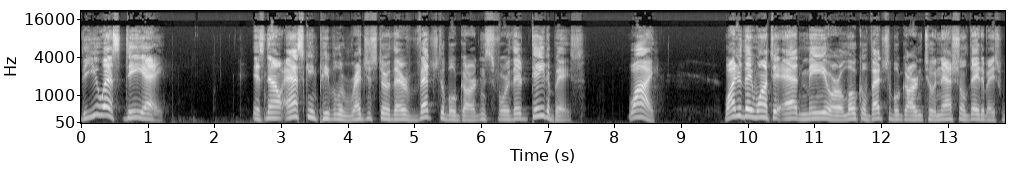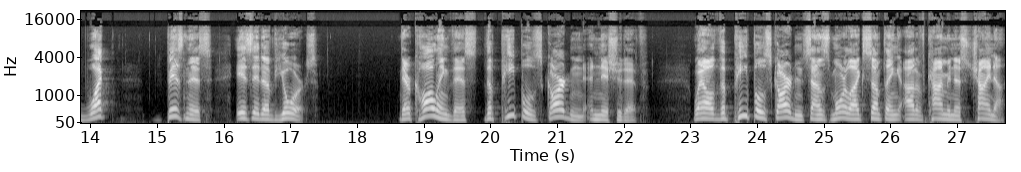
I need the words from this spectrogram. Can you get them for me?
the USDA is now asking people to register their vegetable gardens for their database. Why? Why do they want to add me or a local vegetable garden to a national database? What business is it of yours? They're calling this the People's Garden Initiative. Well, the People's Garden sounds more like something out of communist China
